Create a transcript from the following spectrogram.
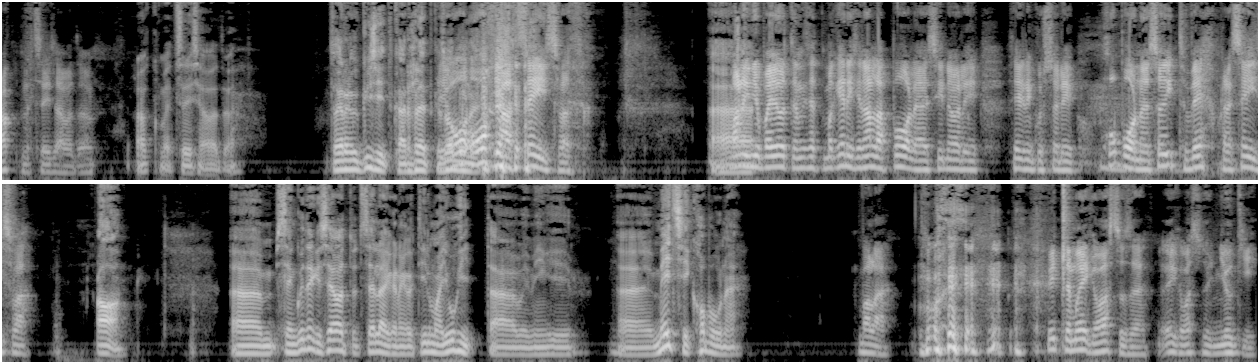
rakmed seisavad või? rakmed seisavad või? sa nagu küsid, Karl, et kas hobune ohjad seisvad. ma olin juba jõudnud lihtsalt, ma kerisin allapoole ja siin oli selline, kus oli hobune sõit vehvre seisva. aa, see on kuidagi seotud sellega nagu, et ilma juhita või mingi äh, metsik hobune. vale. ütleme õige vastuse, õige vastus on jõgi.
